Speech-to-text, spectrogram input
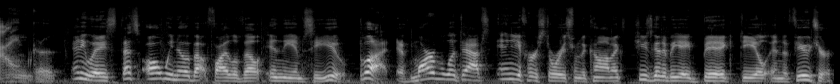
I'm good. Anyways, that's all we know about Vell in the MCU, but if Marvel adapts any of her stories from the comics, she's going to be a big deal in the future.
